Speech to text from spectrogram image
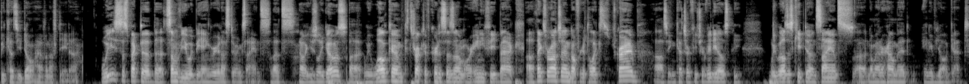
because you don't have enough data. We suspected that some of you would be angry at us doing science. That's how it usually goes, but we welcome constructive criticism or any feedback. Uh, thanks for watching. Don't forget to like and subscribe uh, so you can catch our future videos. We will just keep doing science uh, no matter how mad any of y'all get.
